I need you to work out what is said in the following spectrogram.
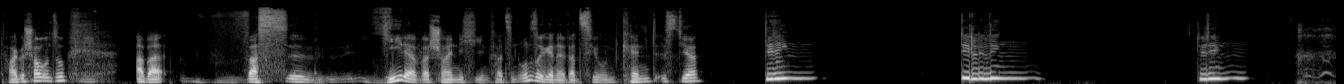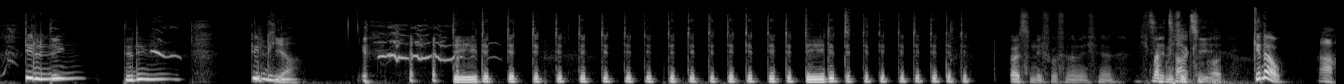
Tagesschau und so. Mhm. Aber was äh, jeder wahrscheinlich jedenfalls in unserer Generation kennt, ist ja Diding, Diddling, Diding, Diddling, Diding. Nokia. Weißt du nicht, wofür nicht? Ich mach mich jetzt zum Genau, Ah.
